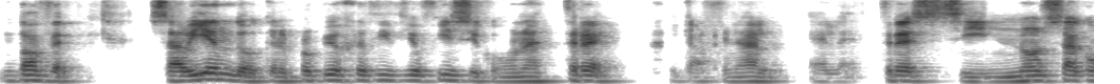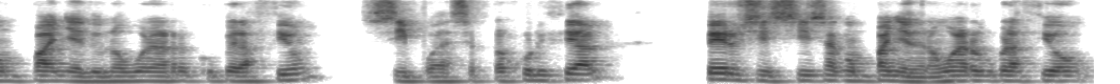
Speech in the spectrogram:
Entonces, sabiendo que el propio ejercicio físico es un estrés y que al final el estrés, si no se acompaña de una buena recuperación, sí puede ser perjudicial, pero si sí se acompaña de una buena recuperación,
